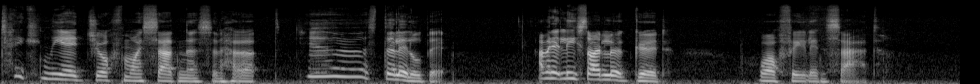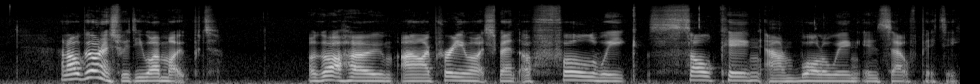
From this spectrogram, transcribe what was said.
taking the edge off my sadness and hurt just a little bit. I mean, at least I'd look good while feeling sad. And I'll be honest with you, I moped. I got home and I pretty much spent a full week sulking and wallowing in self pity.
